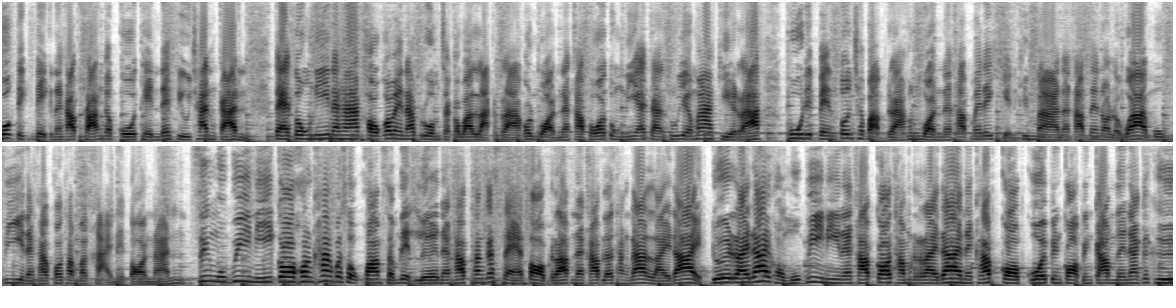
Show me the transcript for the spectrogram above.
พวกเด็กๆนะครับฟรังกับโกเทนได้ฟิวชั่นกัน แต่ตรงนี้นะฮะเขาก็ไม่นับรวมจักรวาลหลักดราก้อนบอลนะครับเพราะว่าตรงนี้อาจารย์ทุยาม่ากิระ ผู้ที่เป็นต้นฉบับดราก้อนบอลนะครับไม่ได้เขียนขึ้นมานะครับแน่นอนแหละว่ามูฟวี่นะครับเขาทำมาขายในตอนนั้น ซึ่งมูฟวี่นี้ก็ค่อนข้างประสบความสำเร็จเลยนะครับทั้งกระแสตอบรับนะครับแล้วทางด้านรายได้ โดยรายได้ของมูฟวี่นี้นะครับก็ทำรายได้นะครับกอบโกยเป็นกอบเป็นกำเลยนะก็คือ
